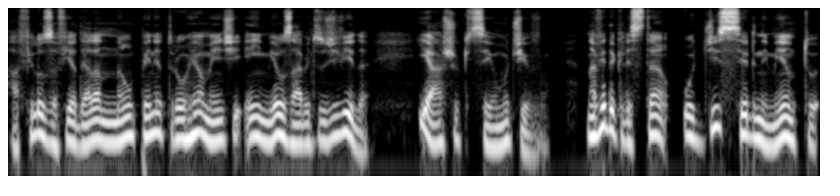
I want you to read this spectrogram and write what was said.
a filosofia dela não penetrou realmente em meus hábitos de vida, e acho que sei o motivo. Na vida cristã, o discernimento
